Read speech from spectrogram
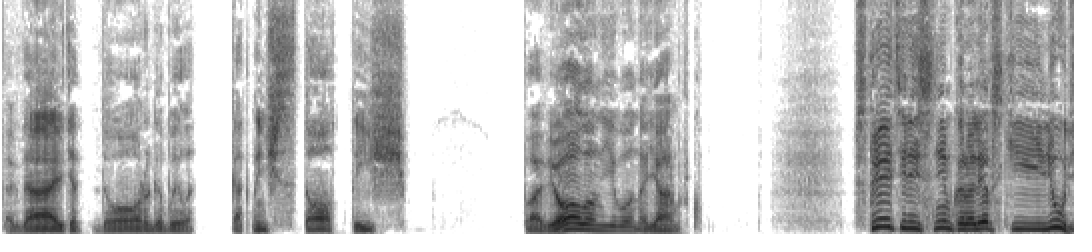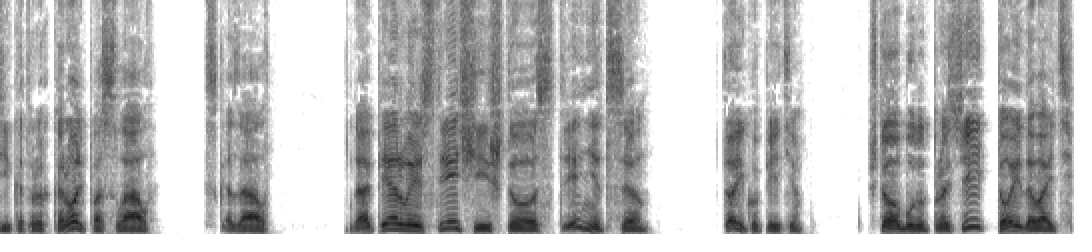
Тогда ведь это дорого было, как нынче сто тысяч. Повел он его на ярмарку. Встретились с ним королевские люди, которых король послал. Сказал, на первой встрече, что стренется, то и купите. Что будут просить, то и давайте.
